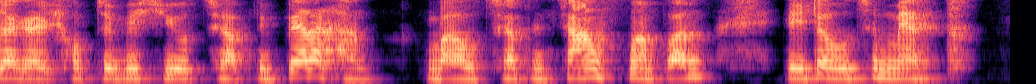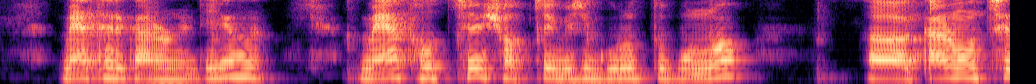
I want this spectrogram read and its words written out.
জায়গায় সবচেয়ে বেশি হচ্ছে আপনি প্যারা খান বা হচ্ছে আপনি চান্স না পান এটা হচ্ছে ম্যাথ ম্যাথের কারণে ঠিক আছে? ম্যাথ হচ্ছে সবচেয়ে বেশি গুরুত্বপূর্ণ কারণ হচ্ছে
